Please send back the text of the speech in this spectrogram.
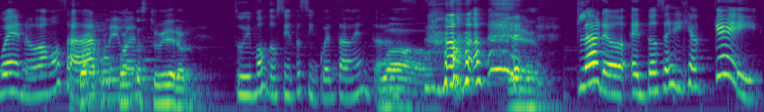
bueno, vamos a ¿Cu- darle. ¿Cuántas bueno. tuvieron? Tuvimos 250 ventas. Wow. Claro, entonces dije, ok,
